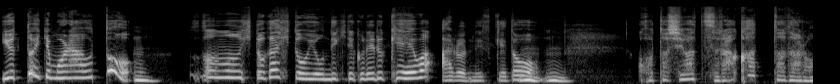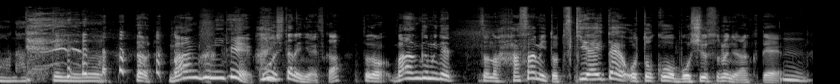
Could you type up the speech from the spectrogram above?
言っといてもらうと、うん。その人が人を呼んできてくれる系はあるんですけど、うんうん今年は辛かっただろうなっていう。だから番組でこうしたらいいんじゃないですか、その番組でそのハサミと付き合いたい男を募集するんじゃなくて、うん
